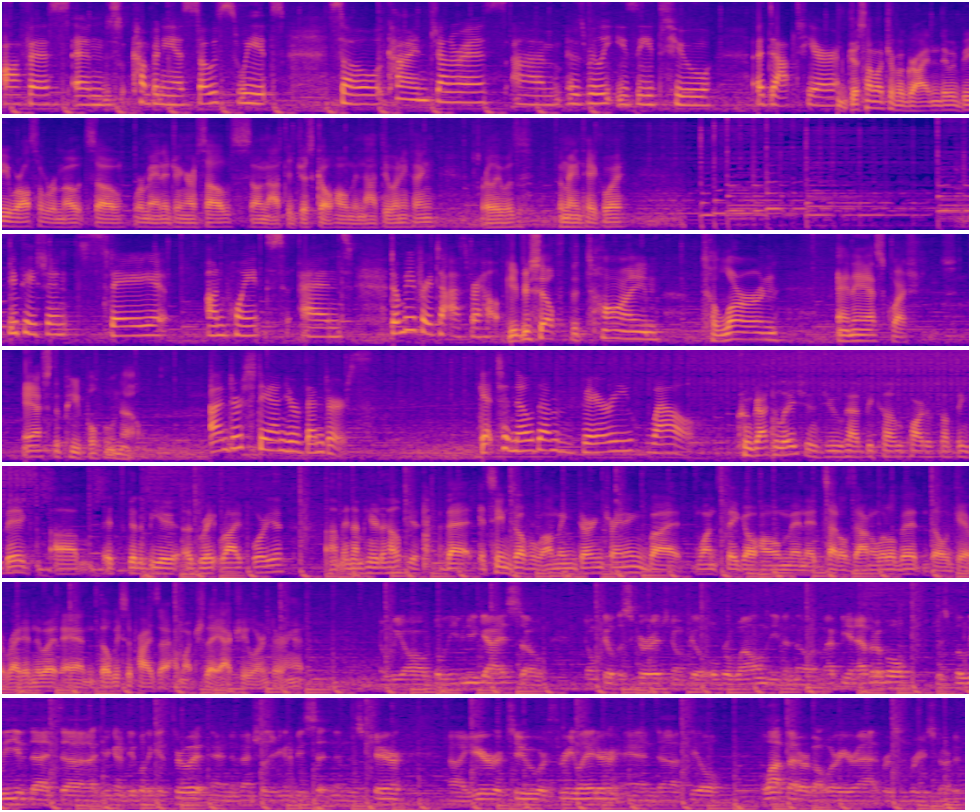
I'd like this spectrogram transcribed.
office and company is so sweet, so kind, generous. Um, it was really easy to adapt here. Just how much of a grind it would be. We're also remote, so we're managing ourselves, so not to just go home and not do anything really was the main takeaway. Be patient, stay on point, and don't be afraid to ask for help. Give yourself the time to learn and ask questions. Ask the people who know. Understand your vendors. Get to know them very well. Congratulations, you have become part of something big. Um, it's going to be a, a great ride for you um, and I'm here to help you. That it seems overwhelming during training, but once they go home and it settles down a little bit, they'll get right into it and they'll be surprised at how much they actually learned during it. We all believe in you guys, so don't feel discouraged, don't feel overwhelmed, even though it might be inevitable. Just believe that uh, you're going to be able to get through it, and eventually you're going to be sitting in this chair a year or two or three later and uh, feel a lot better about where you're at versus where you started.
